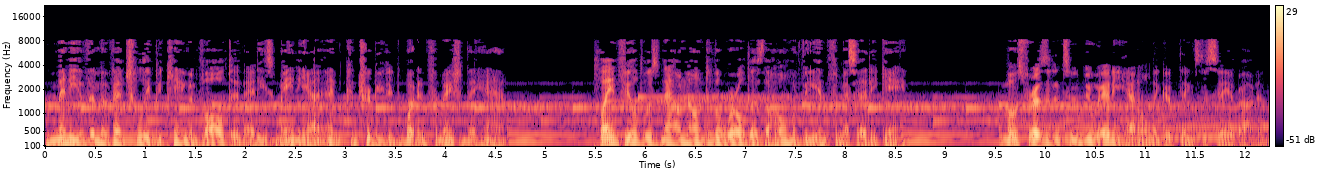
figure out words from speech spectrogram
many of them eventually became involved in Eddie's mania and contributed what information they had. Plainfield was now known to the world as the home of the infamous Eddie Gein. Most residents who knew Eddie had only good things to say about him.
